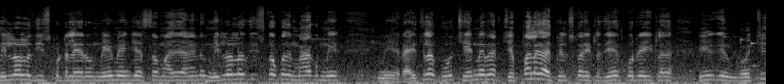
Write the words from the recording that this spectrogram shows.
మిల్లులు తీసుకుంటలేరు మేమేం చేస్తాం అది అని మిల్లులో తీసుకోకపోతే మాకు మీ మీ రైతులకు చైర్మన్ గారు చెప్పాలి కదా పిలుచుకొని ఇట్లా చేయకూర్రి ఇట్లా వచ్చి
